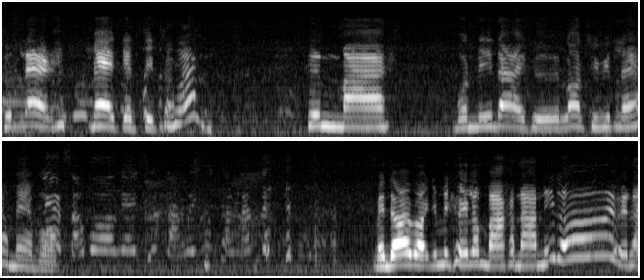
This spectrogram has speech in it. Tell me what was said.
ชุดแรกแม่เจ็ดสิบทั้งนั้น ขึ้นมา บนนี้ได้คือรอดชีวิตแล้วแม่บอกสาวบอไงชุดหลังไว้ชุดทางนั้นเลยไม่ด้อยบอกยังไม่เคยลำบากขนาดนี้เลยไปไหน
